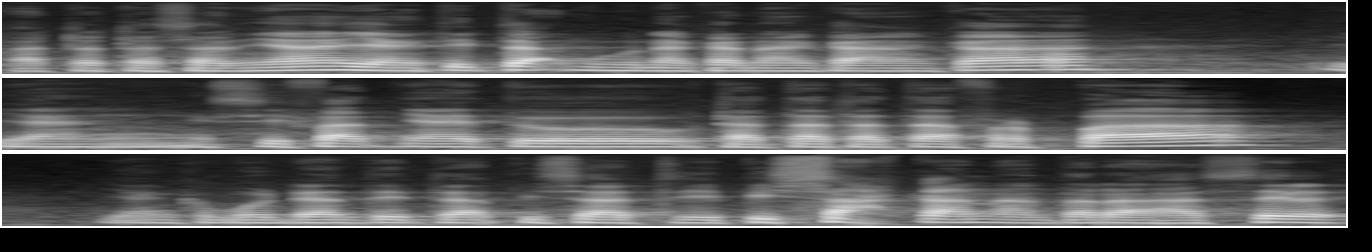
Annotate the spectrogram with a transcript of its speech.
Pada dasarnya yang tidak menggunakan angka-angka, yang sifatnya itu data-data verbal, yang kemudian tidak bisa dipisahkan antara hasil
